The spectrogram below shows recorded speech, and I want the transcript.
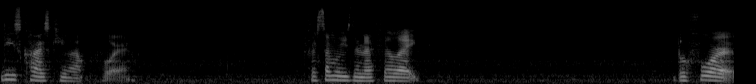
these cards came out before for some reason I feel like before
